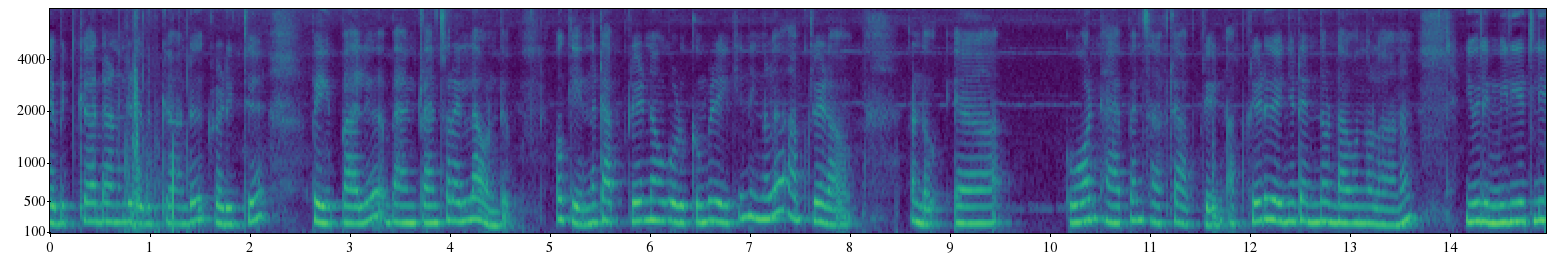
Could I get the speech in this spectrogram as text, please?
ഡെബിറ്റ് കാർഡാണെങ്കിൽ debit card credit PayPal bank transfer എല്ലാം ഉണ്ട്. ഓക്കെ എന്നിട്ട് അപ്ഗ്രേഡ് നമുക്ക് കൊടുക്കുമ്പോഴേക്കും നിങ്ങൾ അപ്ഗ്രേഡ് ആവും. കണ്ടോ? What happens after upgrade upgrade കഴിഞ്ഞിട്ട് എന്തുണ്ടാവും എന്നുള്ളതാണ്. You will immediately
